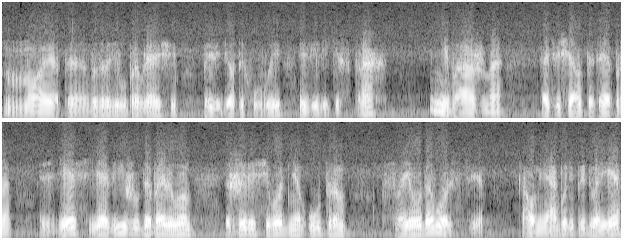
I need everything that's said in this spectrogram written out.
«Но это», — возразил управляющий, — «приведет их, увы, великий страх». «Неважно», — отвечал Петепра, — «Здесь, я вижу», — добавил он, — «жили сегодня утром в свое удовольствие, а у меня были при дворе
